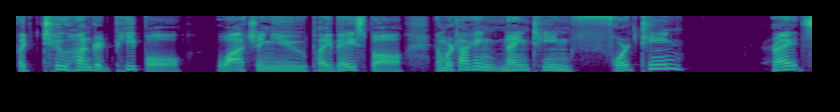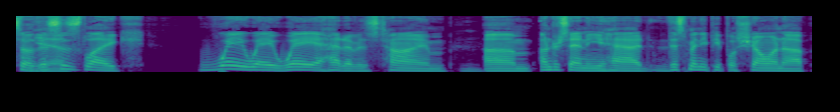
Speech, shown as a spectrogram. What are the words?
like 200 people watching you play baseball, and we're talking 1914, right? So this Yeah. is like way, way, way ahead of his time. Um, understanding you had this many people showing up,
